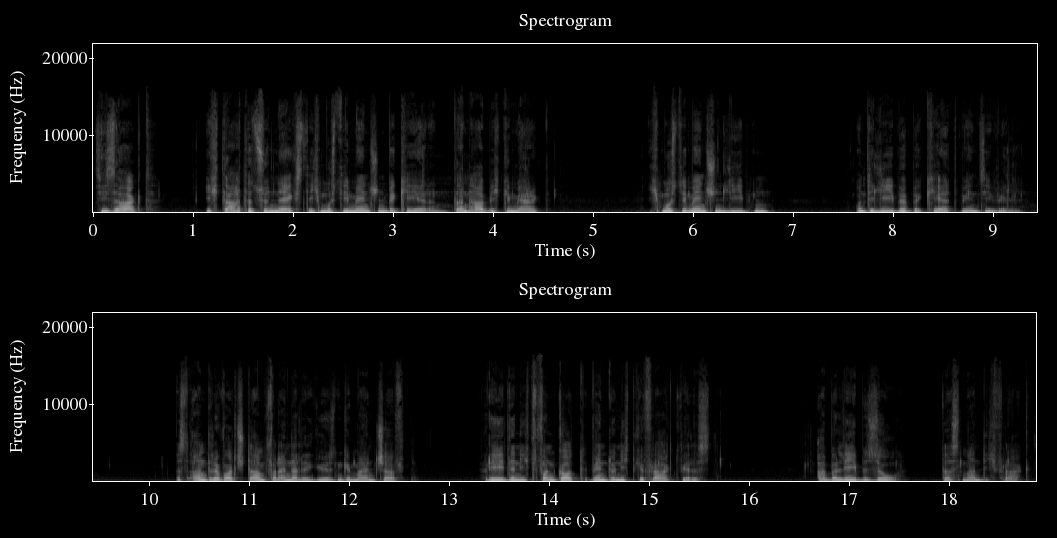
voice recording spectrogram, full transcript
Sie sagt, ich dachte zunächst, ich muss die Menschen bekehren. Dann habe ich gemerkt, ich muss die Menschen lieben und die Liebe bekehrt, wen sie will. Das andere Wort stammt von einer religiösen Gemeinschaft. Rede nicht von Gott, wenn du nicht gefragt wirst, aber lebe so, dass man dich fragt.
